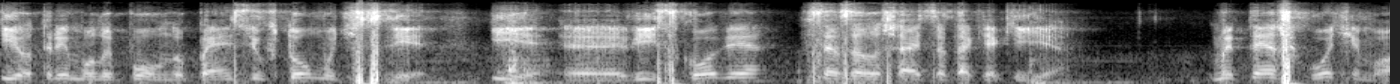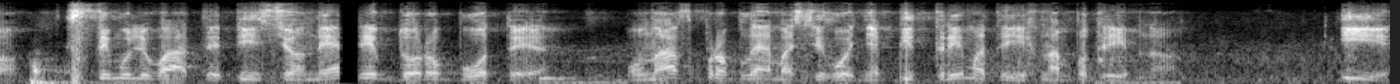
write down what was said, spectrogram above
і отримали повну пенсію, в тому числі і е, військові, все залишається так, як і є. Ми теж хочемо стимулювати пенсіонерів до роботи. У нас проблема сьогодні підтримати їх нам потрібно. І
